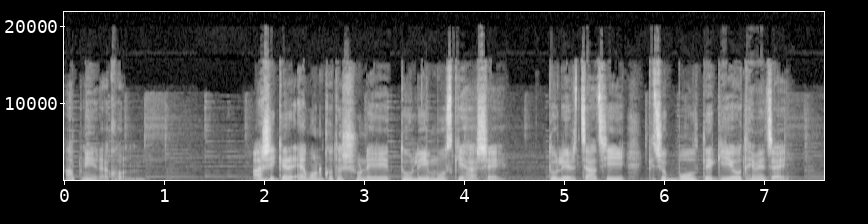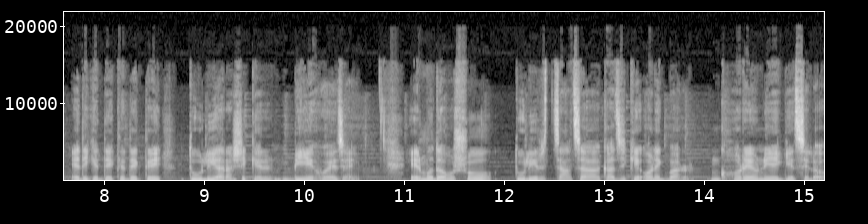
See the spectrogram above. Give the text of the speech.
আপনিই রাখুন। আশিকের এমন কথা শুনে তুলি মুচকি হাসে। তুলির চাচি কিছু বলতে গিয়েও থেমে যায়। এদিকে দেখতে দেখতে তুলি আর আশিকের বিয়ে হয়ে যায়। এর মধ্যে অবশ্য তুলির চাচা কাজীকে অনেকবার ঘরেও নিয়ে গিয়েছিল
